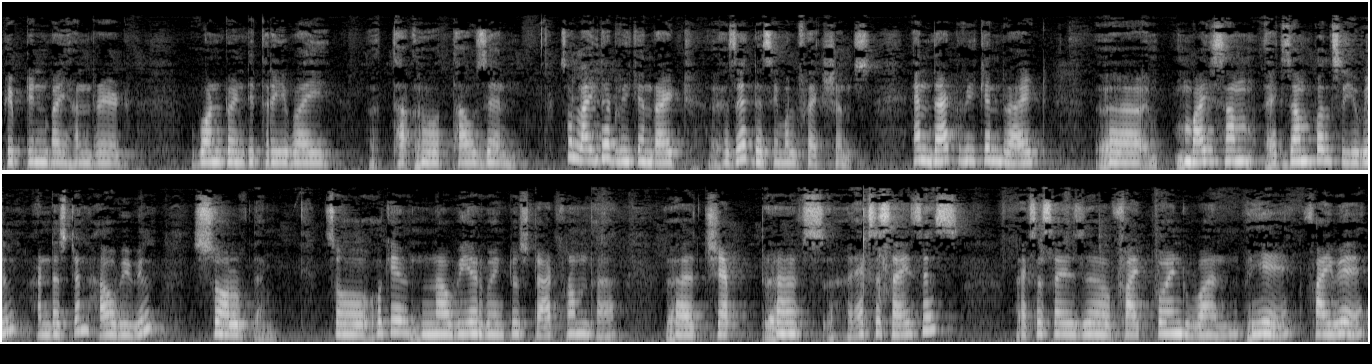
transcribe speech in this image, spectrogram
15 by 100, 123 by 1000 uh, so like that we can write as a decimal fractions. And that we can write uh, by some examples you will understand how we will solve them. So okay now we are going to start from the uh, chapters exercises. Exercise uh, 5.1a 5a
